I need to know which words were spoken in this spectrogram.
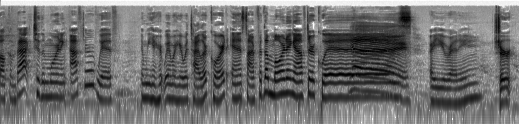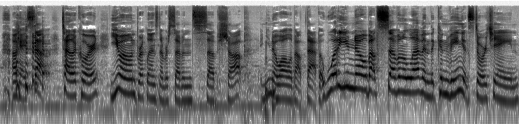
Welcome back to the morning after with, and we here, and we're here with Tyler Kord, and it's time for the morning after quiz. Yay! Are you ready? Sure. Okay, so Tyler Kord, you own Brooklyn's number seven sub shop, and you know all about that. But what do you know about 7 Eleven, the convenience store chain?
